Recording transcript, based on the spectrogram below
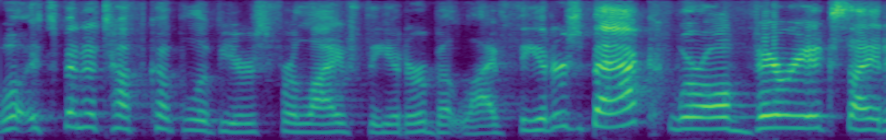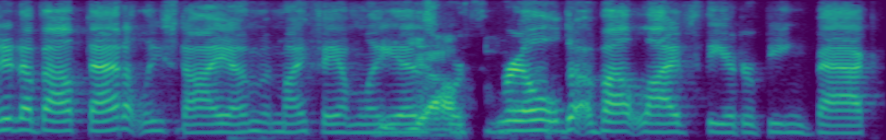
Well, it's been a tough couple of years for live theater, but live theater's back. We're all very excited about that. At least I am, and my family is. Yeah. We're thrilled about live theater being back.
